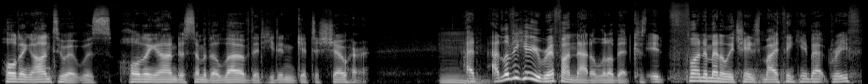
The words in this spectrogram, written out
holding on to it was holding on to some of the love that he didn't get to show her. Mm. I'd, I'd love to hear you riff on that a little bit because it fundamentally changed my thinking about grief.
